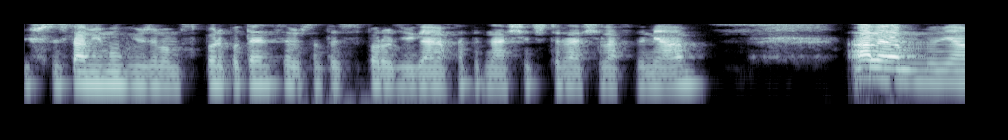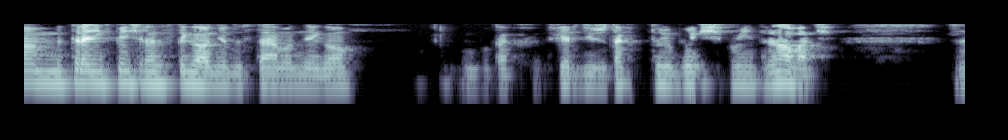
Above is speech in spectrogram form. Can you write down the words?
już sami mówił, że mam spory potencjał, już tam też sporo dźwigałem na 15-14 lat wtedy miałem. Ale miałem trening 5 razy w tygodniu, dostałem od niego, bo tak twierdzi, że tak się powinien trenować. Yy,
